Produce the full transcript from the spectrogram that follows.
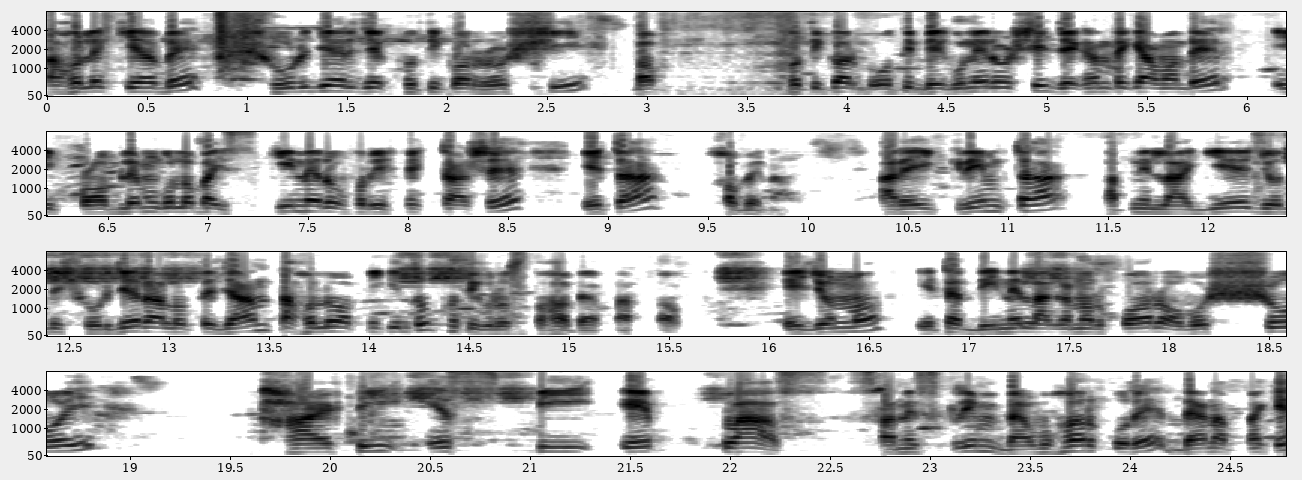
তাহলে কি হবে? সূর্যের যে ক্ষতিকর রশ্মি বা ক্ষতিকর অতি বেগুনি রশ্মি যেখান থেকে আমাদের এই প্রবলেমগুলো বা স্কিনের উপর ইফেক্ট আসে, এটা হবে না। আর এই ক্রিমটা আপনি লাগিয়ে যদি সূর্যের আলোতে যান, তাহলেও আপনি কিন্তু ক্ষতিগ্রস্ত হবে আপনার ত্বক। এই জন্য এটা দিনে লাগানোর পর অবশ্যই থার্টি এসপিএফ প্লাস সানস্ক্রিন ব্যবহার করে দেন আপনাকে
